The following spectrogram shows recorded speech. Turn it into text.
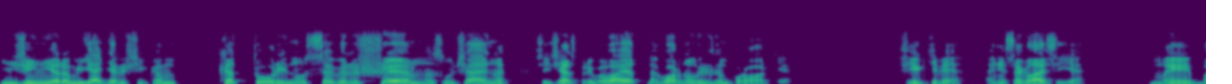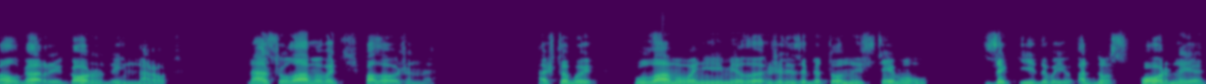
инженером-ядерщиком, который, ну, совершенно случайно сейчас пребывает на горно-лыжном курорте. Фиг тебе, а не согласие. Мы, болгары, гордый народ. Нас уламывать положено. А чтобы уламывание имело железобетонный стимул, закидываю одно спорное,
